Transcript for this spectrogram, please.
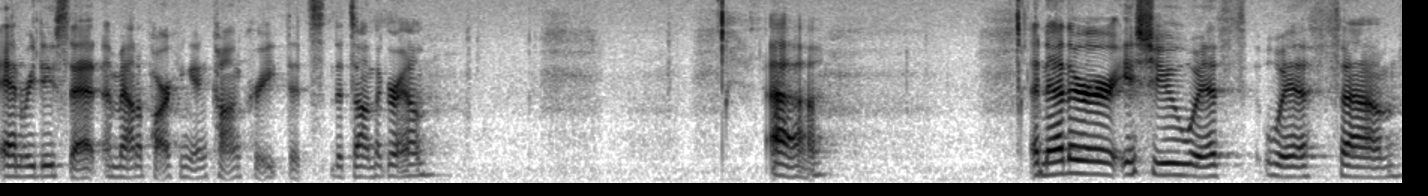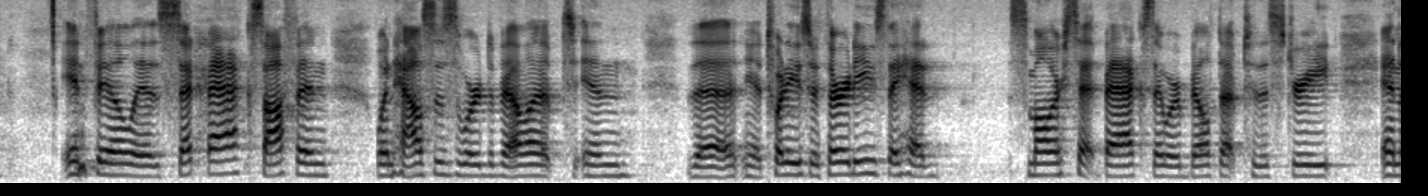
and reduce that amount of parking and concrete that's, that's on the ground. Uh, another issue with, with um, infill is setbacks. Often, when houses were developed in the you know, 20s or 30s, they had smaller setbacks. They were built up to the street. And,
